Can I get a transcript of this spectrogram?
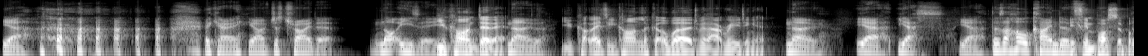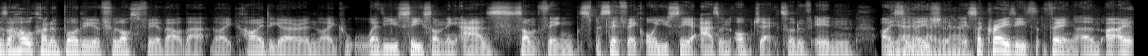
Yeah. Okay yeah i've just tried it. Not easy. You can't do it. no. You can't, basically you can't look at a word without reading it. no. Yeah yes. Yeah. There's a whole kind of It's impossible. there's a whole kind of body of philosophy about that like heidegger and like whether you see something as something specific or you see it as an object sort of in isolation. yeah. it's a crazy thing. Um I, I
